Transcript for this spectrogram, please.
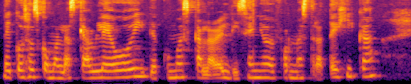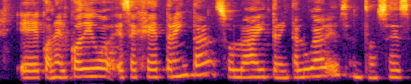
de cosas como las que hablé hoy, de cómo escalar el diseño de forma estratégica. Eh, con el código SG30 solo hay 30 lugares, entonces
